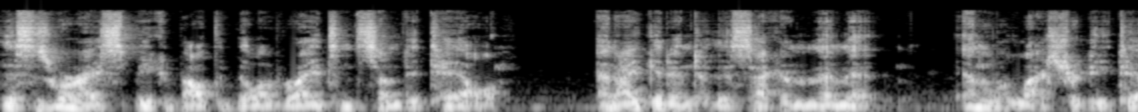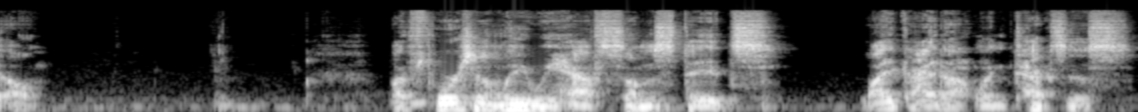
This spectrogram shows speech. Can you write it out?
This is where I speak about the Bill of Rights in some detail, and I get into the Second Amendment in a little extra detail. But fortunately, we have some states, like Idaho and Texas,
